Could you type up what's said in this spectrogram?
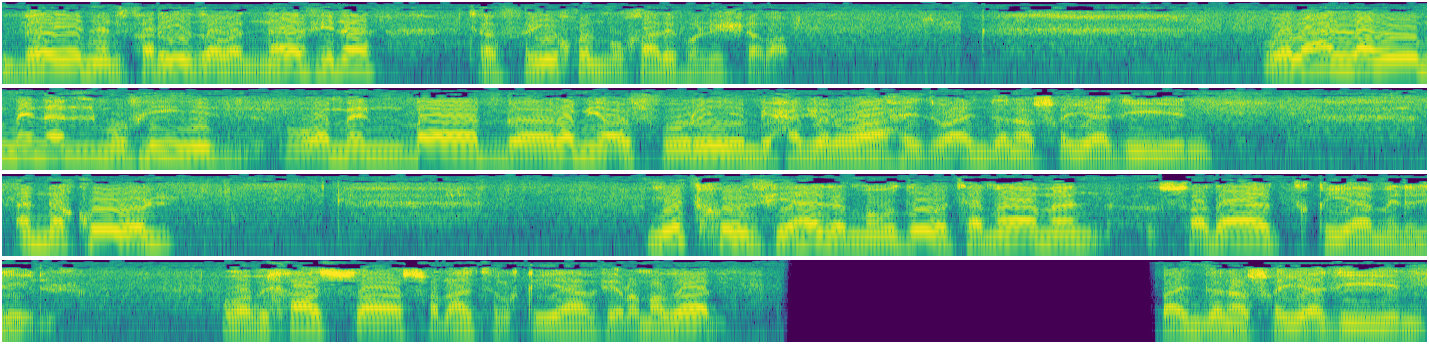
بين الفريضة والنافلة تفريق مخالف للشرع. ولعله من المفيد ومن باب رمي عصفورين بحجر واحد وعندنا صيادين أن نقول يدخل في هذا الموضوع تماما صلاة قيام الليل. وبخاصة صلاة القيام في رمضان. وعندنا صيادين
